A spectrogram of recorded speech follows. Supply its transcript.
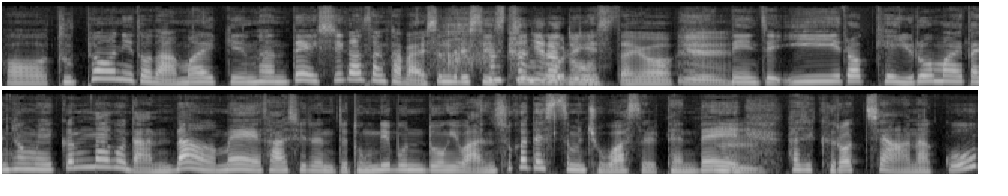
어, 두 편이 더 남아있기는 한데, 시간상 다 말씀드릴 수 있을지 모르겠어요. 예. 근데 이제 이렇게 유로마이단 혁명이 끝나고 난 다음에 사실은 이제 독립운동이 완수가 됐으면 좋았을 텐데, 음. 사실 그렇지 않았고,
